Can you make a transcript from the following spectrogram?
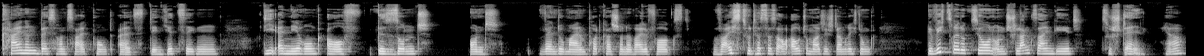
keinen besseren Zeitpunkt als den jetzigen, die Ernährung auf gesund und wenn du meinem Podcast schon eine Weile folgst, weißt du, dass das auch automatisch dann Richtung Gewichtsreduktion und Schlanksein geht, zu stellen. Ja,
